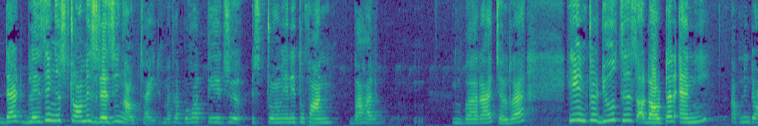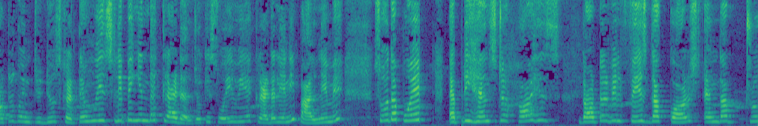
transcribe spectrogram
That blazing storm is raging outside मतलब बहुत तेज स्ट्रॉम यानी तूफ़ान बाहर, बह रहा है, चल रहा है। He introduce his daughter Anne अपनी डॉटर को इंट्रोड्यूस करते हुए स्लीपिंग इन द क्रेडल जो कि सोई हुई है क्रेडल यानी पालने में। So the poet apprehends how his daughter will face the coarse and the true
